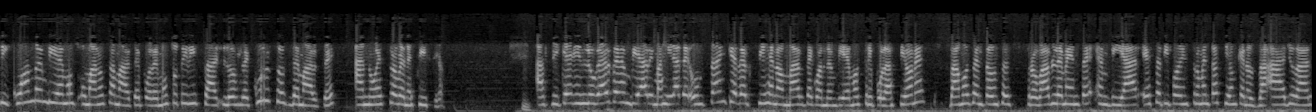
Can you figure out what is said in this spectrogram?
si cuando enviemos humanos a Marte podemos utilizar los recursos de Marte a nuestro beneficio. Así que en lugar de enviar, imagínate, un tanque de oxígeno a Marte cuando enviemos tripulaciones, vamos entonces probablemente enviar este tipo de instrumentación que nos va a ayudar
